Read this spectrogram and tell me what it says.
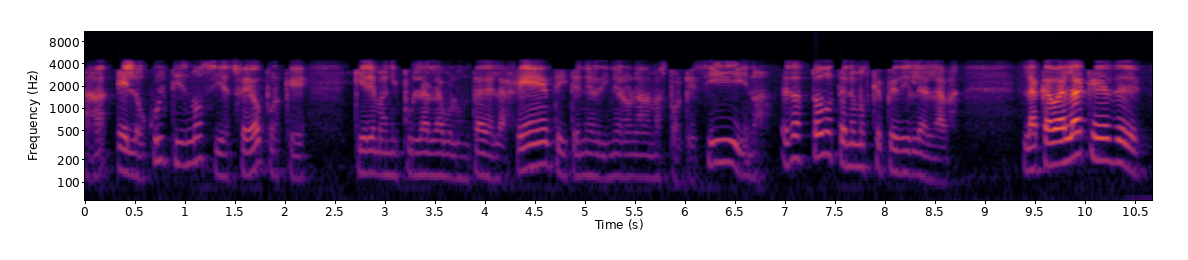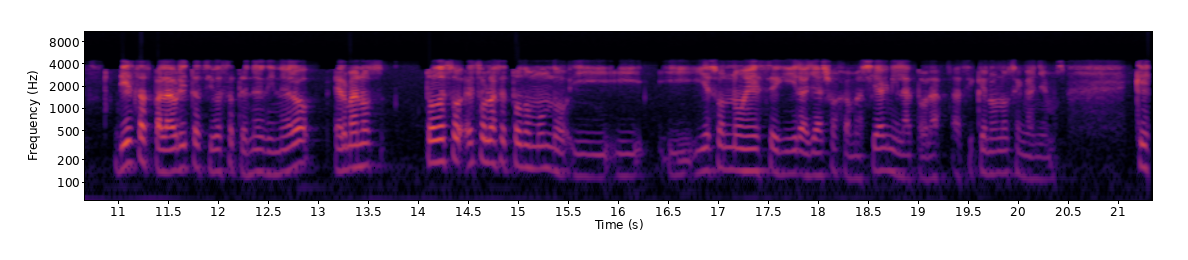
Ajá. El ocultismo sí es feo porque quiere manipular la voluntad de la gente y tener dinero nada más porque sí y no. Eso todo tenemos que pedirle al lava. La Kabbalah que es de di estas palabritas y vas a tener dinero, hermanos, todo eso eso lo hace todo mundo y, y, y, eso no es seguir a Yahshua HaMashiach ni la Torah, así que no nos engañemos. Que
